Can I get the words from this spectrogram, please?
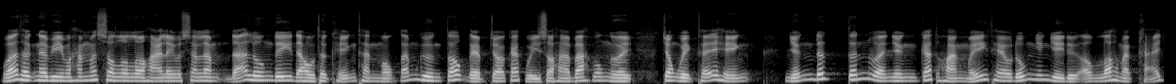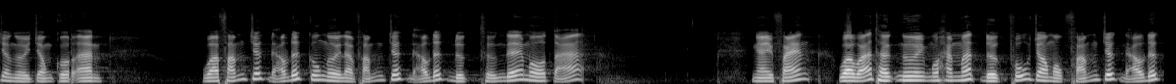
Quả thực, Nabi Muhammad sallallahu alaihi wasallam đã luôn đi đầu thực hiện thành một tấm gương tốt đẹp cho các vị Sahaba của người trong việc thể hiện những đức tính và nhân cách hoàn mỹ theo đúng những gì được Allah mặc khải cho người trong Quran. Và phẩm chất đạo đức của người là phẩm chất đạo đức được Thượng Đế mô tả. Ngài phán, và quả thật người Muhammad được phú cho một phẩm chất đạo đức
